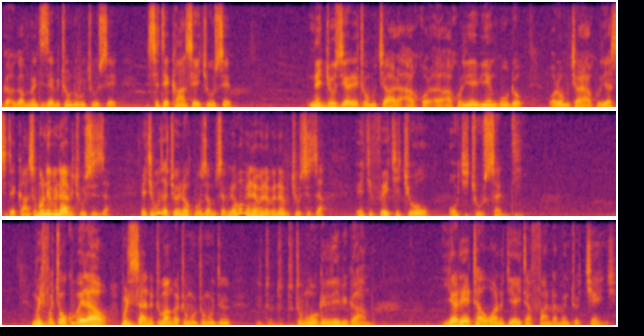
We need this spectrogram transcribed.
gavumenti z'ebitundu bukyuse city council ekyuse ne juzi yaleeta omukyala akulira ebyenguudo wali omukyala akulira city council bundi bina bikyusizza ekibuuzo kyolina okubuuza museveni oba bina bino bino bikyusizza. Ekifo ekikyo okikyusa ddi? Mu kifo ky'okubeeraawo buli saa ne tuba nga tumwogerera ebigambo. Yaleetawo wano gye yayita fundamental change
